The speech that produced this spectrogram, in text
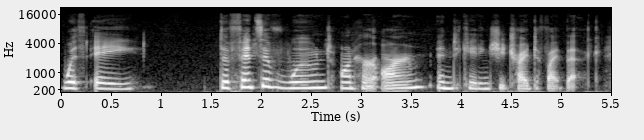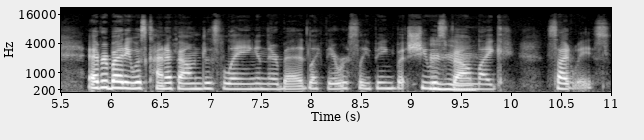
with a defensive wound on her arm, indicating she tried to fight back. Everybody was kind of found just laying in their bed like they were sleeping, but she was Mhm. found like sideways,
